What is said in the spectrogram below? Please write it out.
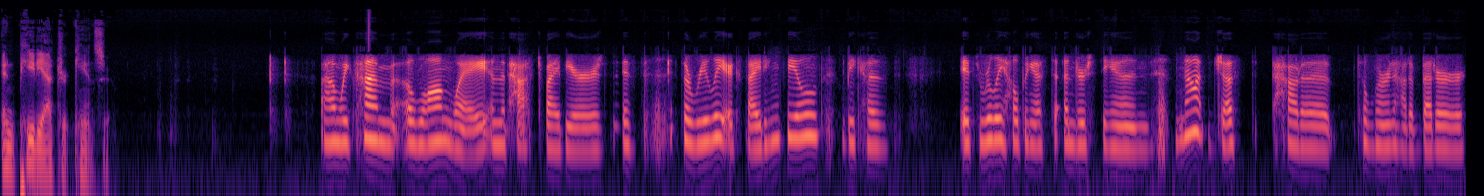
and pediatric cancer? Um, we've come a long way in the past five years. It's, it's a really exciting field because it's really helping us to understand not just how to to learn how to better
